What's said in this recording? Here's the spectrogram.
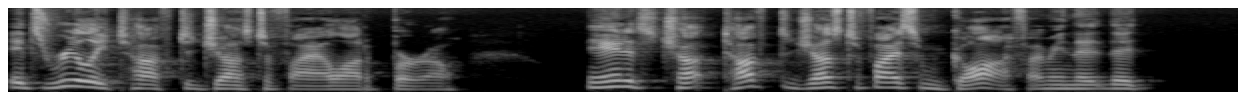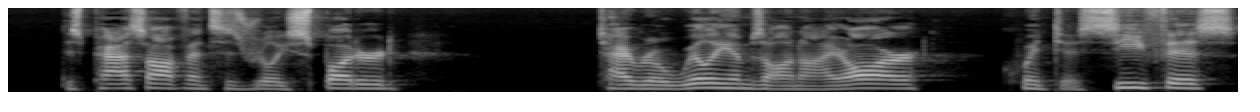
it's really tough to justify a lot of Burrow, and it's ch- tough to justify some Goff. I mean, that this pass offense has really sputtered. Tyrell Williams on IR, Quintez Cephus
